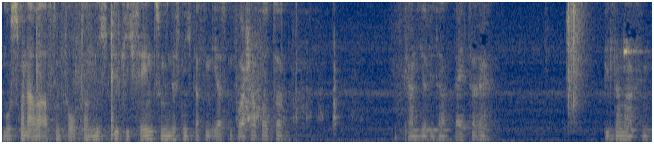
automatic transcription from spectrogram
muss man aber auf dem Foto nicht wirklich sehen, zumindest nicht auf dem ersten Vorschaufoto. Ich kann hier wieder weitere Bilder machen.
